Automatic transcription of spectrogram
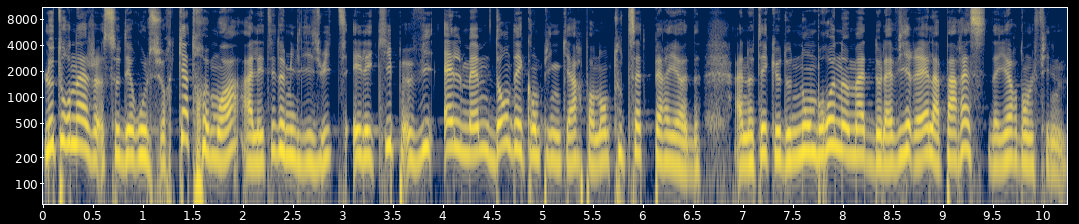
Le tournage se déroule sur 4 mois à l'été 2018 et l'équipe vit elle-même dans des camping-cars pendant toute cette période. Nombreux nomades de la vie réelle apparaissent d'ailleurs dans le film.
